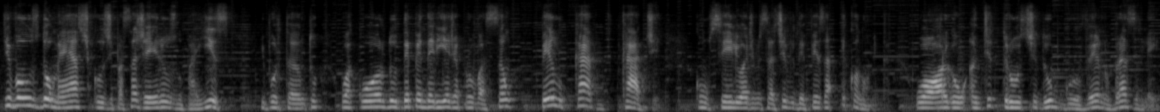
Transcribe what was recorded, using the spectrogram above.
de voos domésticos de passageiros no país e, portanto, o acordo dependeria de aprovação pelo CAD, Conselho Administrativo de Defesa Econômica, o órgão antitruste do governo brasileiro.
